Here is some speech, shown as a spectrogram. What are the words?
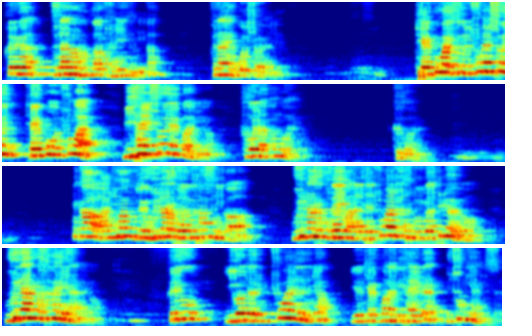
그러면 군함을 갖고 가면 전쟁이 됩니까? 군함에 뭘 치러야 돼요? 대포가 있으면 총알 치러야, 대포, 총알, 미사일 치러야 될 거 아니에요? 그걸 다판 거예요. 그거를. 그러니까 안심하고 우리나라 군함을 샀으니까 우리나라 군함이 많은데 총알도 다 종류가 틀려요. 우리나라 거 사가야 되잖아요. 그리고 이것들은 총알들은요, 이 대포나 미사일은 유통기한이 있어요.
